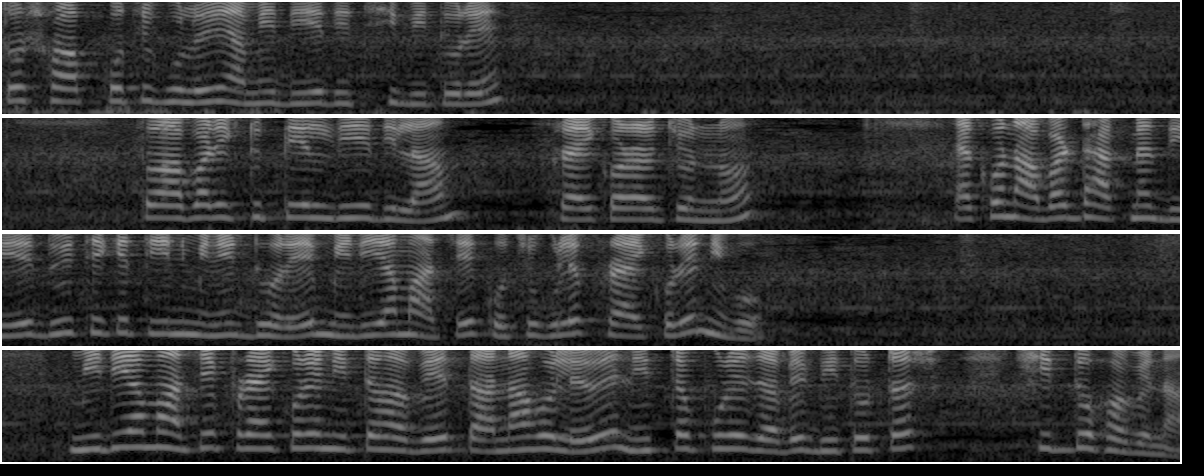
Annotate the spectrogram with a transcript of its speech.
তো সব কচুগুলোই আমি দিয়ে দিচ্ছি ভিতরে। তো আবার একটু তেল দিয়ে দিলাম ফ্রাই করার জন্য। এখন আবার ঢাকনা দিয়ে দুই থেকে তিন মিনিট ধরে মিডিয়াম আঁচে কচুগুলো ফ্রাই করে নিব। মিডিয়াম আঁচে ফ্রাই করে নিতে হবে, তা না হলে নিচটা পুড়ে যাবে, ভিতরটা সিদ্ধ হবে না।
